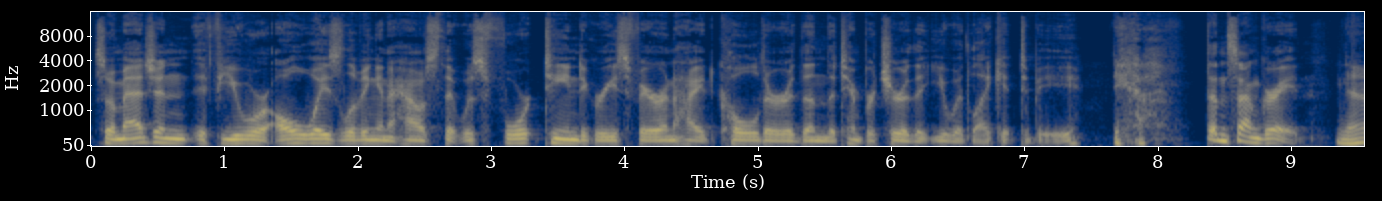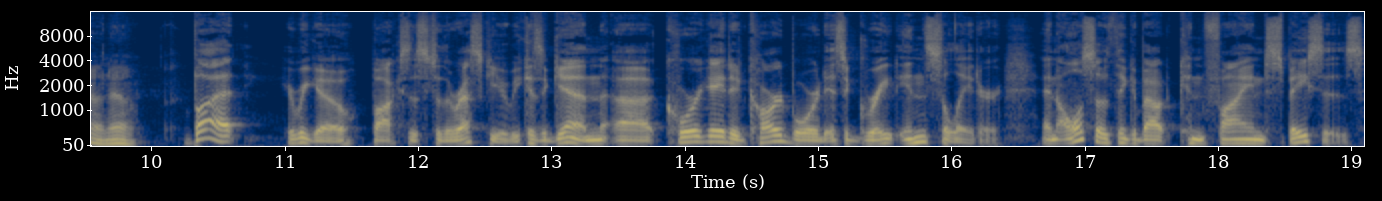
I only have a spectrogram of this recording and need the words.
So imagine if you were always living in a house that was 14 degrees Fahrenheit colder than the temperature that you would like it to be. Yeah. Doesn't sound great. No, no. But here we go, boxes to the rescue. Because again, uh, corrugated cardboard is a great insulator. And also think about confined spaces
